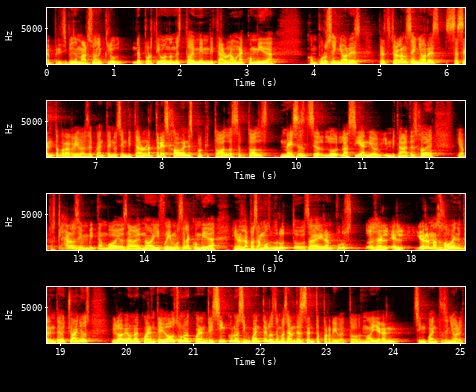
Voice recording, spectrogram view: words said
a principios de marzo, en el club deportivo en donde estoy, me invitaron a una comida con puros señores, pero estoy hablando de señores 60 por arriba, se cuenta, y nos invitaron a tres jóvenes porque todos los, todos los meses lo, hacían y invitaban a tres jóvenes. Y yo, pues claro, se invitan voy, ¿sabes? No, y fuimos a la comida y nos la pasamos bruto, o sea, eran puros, o sea, el, yo era el más joven de 38 años y luego había uno de 42, uno de 45, uno de 50 y los demás eran de 60 para arriba todos, ¿no? Y eran 50 señores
